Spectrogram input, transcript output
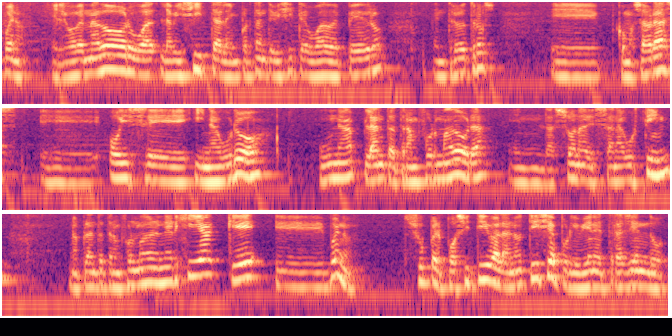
bueno, el gobernador, la visita, la importante visita de Guado de Pedro, entre otros. Eh, como sabrás, hoy se inauguró una planta transformadora en la zona de San Agustín, una planta transformadora de energía que, bueno, súper positiva la noticia porque viene trayendo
